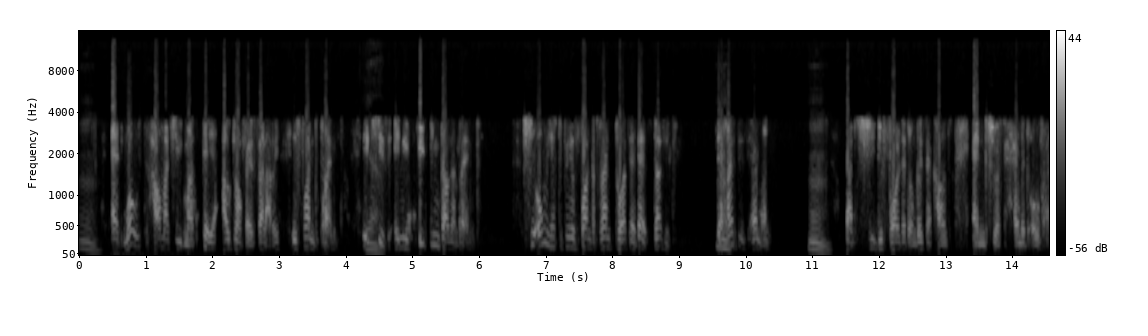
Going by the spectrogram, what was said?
Mm. At most, how much she must pay out of her salary is 400 rand. If Yeah. she's any 15,000 rand, she only has to pay 400 rand towards her debt, does it? The Mm. rest is her money. Mm. But she defaulted on those accounts and she was handed over.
